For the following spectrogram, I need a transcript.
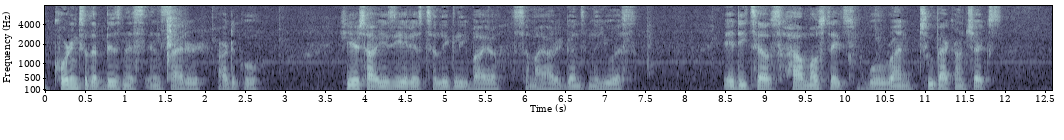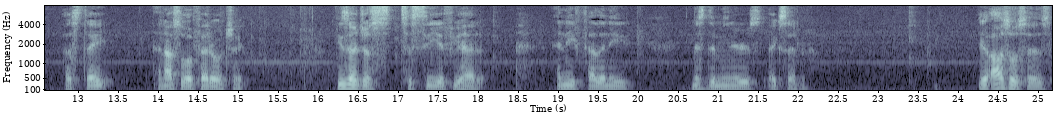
According to the Business Insider article, here's how easy it is to legally buy a semi-automatic guns in the US. It details how most states will run two background checks a state, and also a federal check. These are just to see if you had any felony misdemeanors, etc. It also says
